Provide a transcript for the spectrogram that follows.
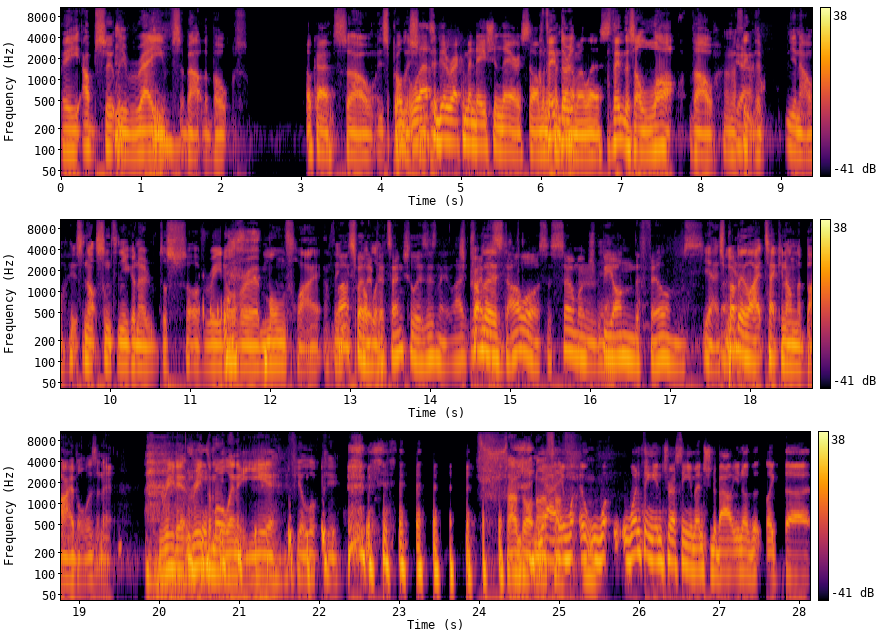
he absolutely raves about the books. Okay. So it's probably well, that's a good recommendation there. So I'm going to think put that on my list. I think there's a lot though, and I think that you know it's not something you're going to just sort of read over a month. Like I think Well, it's that's where probably the potential is, isn't it? Like probably- probably Star Wars. There's so much Mm. beyond the films. yeah, it's probably like taking on the Bible, isn't it? Read it, read them all in a year if you're lucky. I don't know. yeah, w- w- one thing interesting you mentioned about you know the, like the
